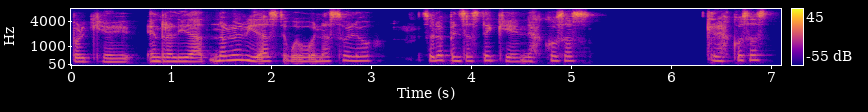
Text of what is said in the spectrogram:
porque en realidad no lo olvidaste, huevona, solo, solo pensaste que las cosas, que las cosas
